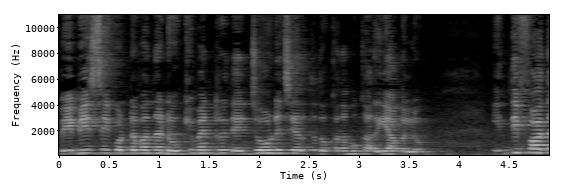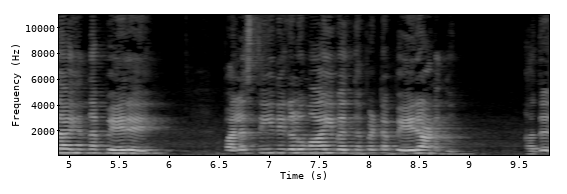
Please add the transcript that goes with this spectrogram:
ബി ബി സി കൊണ്ടുവന്ന ഡോക്യുമെന്ററി നെഞ്ചോട് ചേർത്തതൊക്കെ നമുക്കറിയാമല്ലോ. ഇന്തിഫാദ എന്ന പേര് പലസ്തീനികളുമായി ബന്ധപ്പെട്ട പേരാണെന്നും അത്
